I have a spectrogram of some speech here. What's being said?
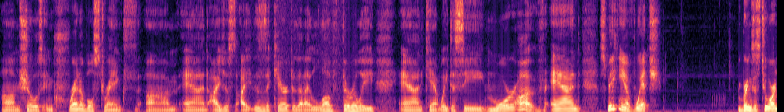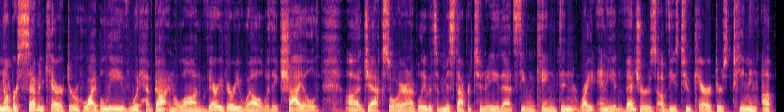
Um, shows incredible strength, um, and I just I this is a character that I love thoroughly and can't wait to see more of. And speaking of which, brings us to our number seven character, who I believe would have gotten along very, very well with a child, uh, Jack Sawyer. And I believe it's a missed opportunity that Stephen King didn't write any adventures of these two characters teaming up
